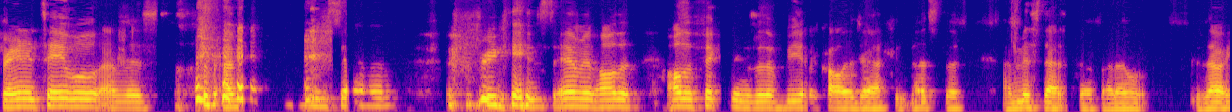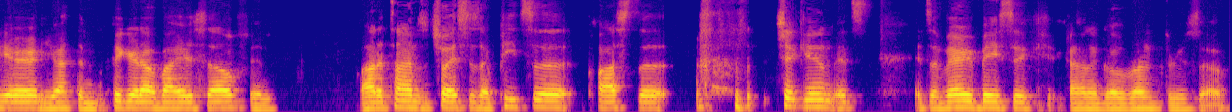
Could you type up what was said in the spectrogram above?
Training table. I miss. I miss salmon, pregame salmon. All the all the fixings of being a college athlete. That's the. I miss that stuff. I don't. Cause out here you have to figure it out by yourself, and a lot of times the choices are pizza, pasta, chicken. It's it's a very basic kind of go run through. So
